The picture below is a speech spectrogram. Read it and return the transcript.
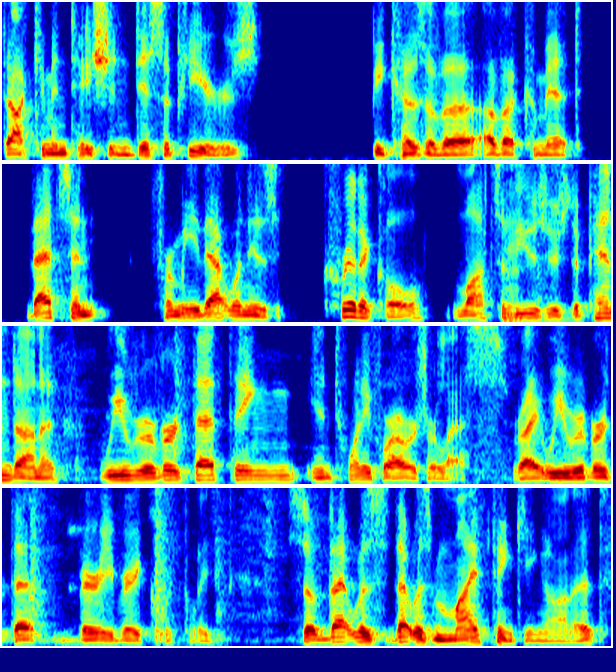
documentation disappears because of a, of a commit, that's an, for me, that one is critical. Lots of Mhm. users depend on it. We revert that thing in 24 hours or less, right? We revert that very, very quickly. So that was, that was my thinking on it.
